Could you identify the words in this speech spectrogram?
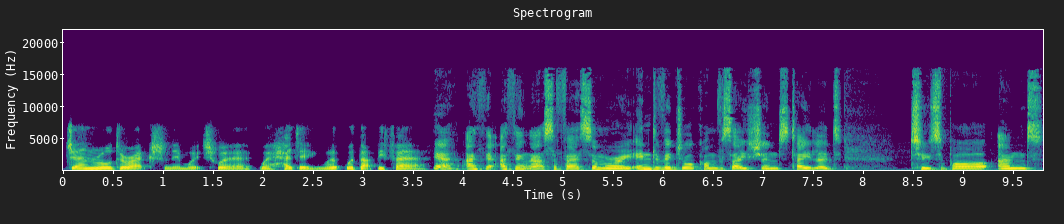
general direction in which we're we're heading. Would, would that be fair? Yeah, I think I think that's a fair summary. Individual conversations tailored to support and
